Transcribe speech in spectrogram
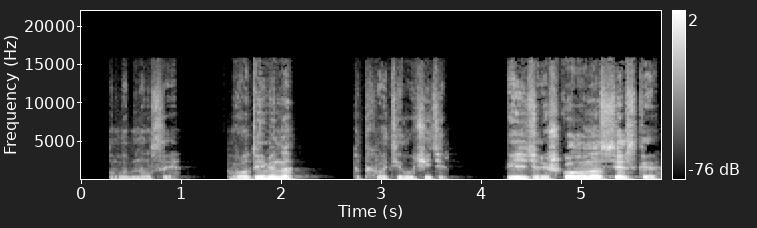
— улыбнулся я. «Вот именно», — подхватил учитель. «Видите ли, школа у нас сельская.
